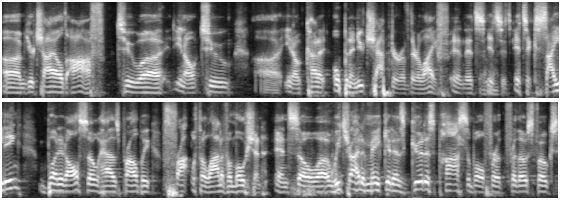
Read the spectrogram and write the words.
um, your child off to you know to uh, you know, kind of open a new chapter of their life, and it's, uh-huh. it's it's it's exciting, but it also has probably fraught with a lot of emotion, and so uh, we try to make it as good as possible for for those folks,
